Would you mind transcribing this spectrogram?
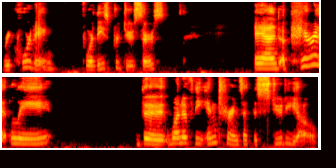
recording for these producers, and apparently, the one of the interns at the studio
